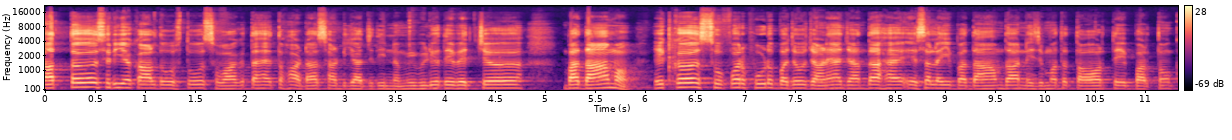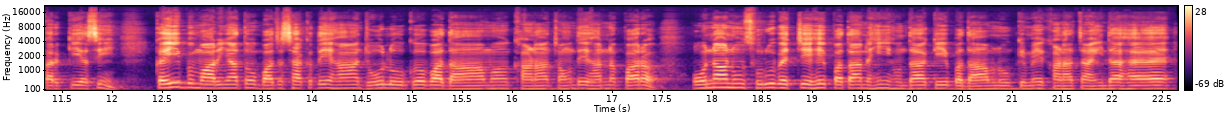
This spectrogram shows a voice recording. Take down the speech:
ਸਤਿ ਸ੍ਰੀ ਅਕਾਲ ਦੋਸਤੋ, ਸਵਾਗਤ ਹੈ ਤੁਹਾਡਾ ਸਾਡੀ ਅੱਜ ਦੀ ਨਵੀਂ ਵੀਡੀਓ ਦੇ ਵਿੱਚ। ਬਾਦਾਮ ਇੱਕ ਸੁਪਰ ਫੂਡ ਵਜੋਂ ਜਾਣਿਆ ਜਾਂਦਾ ਹੈ। ਇਸ ਲਈ ਬਾਦਾਮ ਦਾ ਨਿਯਮਤ ਤੌਰ ਤੇ ਵਰਤੋਂ ਕਰਕੇ ਅਸੀਂ ਕਈ ਬਿਮਾਰੀਆਂ ਤੋਂ ਬਚ ਸਕਦੇ ਹਾਂ, ਜੋ ਲੋਕ ਬਾਦਾਮ ਖਾਣਾ ਚਾਹੁੰਦੇ ਹਨ, ਪਰ ਉਹਨਾਂ ਨੂੰ ਸ਼ੁਰੂ ਵਿੱਚ ਇਹ ਪਤਾ ਨਹੀਂ ਹੁੰਦਾ ਕਿ ਬਾਦਾਮ ਨੂੰ ਕਿਵੇਂ ਖਾਣਾ ਚਾਹੀਦਾ ਹੈ।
